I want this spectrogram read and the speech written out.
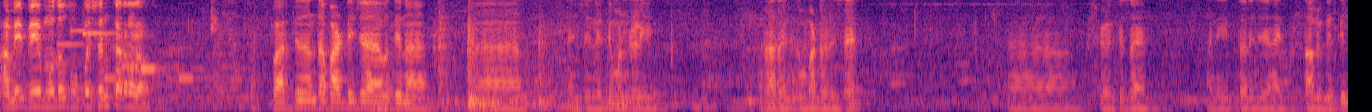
आम्ही बेमुदत उपोषण करणार आहोत. भारतीय जनता पार्टीच्या वतीनं त्यांचे नेते मंडळी राधाकृष्ण पठारे साहेब शेळके साहेब आणि इतर जे आहेत तालुक्यातील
